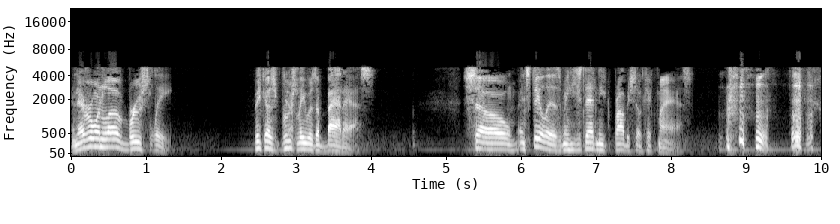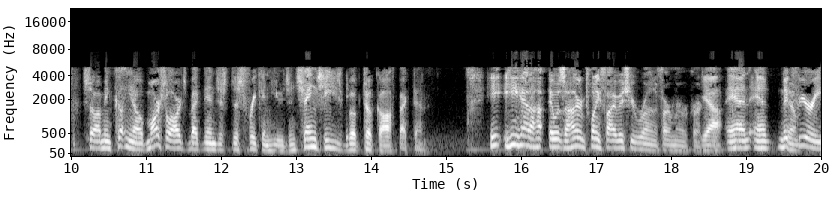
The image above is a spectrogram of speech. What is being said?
And everyone loved Bruce Lee because Bruce Lee was a badass. So, and still is. I mean, he's dead and he could probably still kick my ass. So, I mean, you know, martial arts back then just, just freaking huge. And Shang-Chi's book took off back then. he he had a it was a 125 issue run if I remember correctly. Yeah, and and Nick Yeah. Fury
